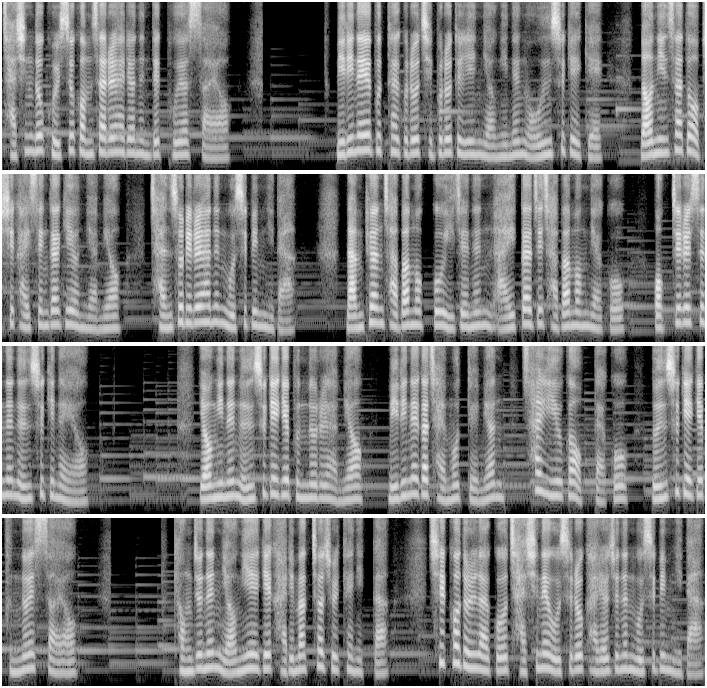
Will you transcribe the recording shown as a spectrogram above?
자신도 골수 검사를 하려는 듯 보였어요. 미리네의 부탁으로 집으로 들린 영희는 오은숙에게 넌 인사도 없이 갈 생각이었냐며 잔소리를 하는 모습입니다. 남편 잡아먹고 이제는 아이까지 잡아먹냐고 억지를 쓰는 은숙이네요. 영희는 은숙에게 분노를 하며 미리네가 잘못되면 살 이유가 없다고 은숙에게 분노했어요. 경주는 영희에게 가리막 쳐줄 테니까 실컷 울라고 자신의 옷으로 가려주는 모습입니다.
